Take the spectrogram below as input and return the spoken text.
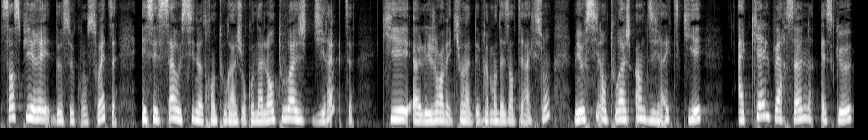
s'inspirer de ce qu'on souhaite. Et c'est ça aussi notre entourage. Donc on a l'entourage direct, qui est euh, les gens avec qui on a vraiment des interactions, mais aussi l'entourage indirect, qui est à quelle personne est-ce que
